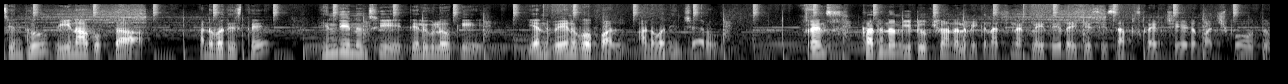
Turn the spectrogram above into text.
సింధు వీణా గుప్తా అనువదిస్తే హిందీ నుంచి తెలుగులోకి ఎన్ వేణుగోపాల్ అనువదించారు. ఫ్రెండ్స్ కథనం యూట్యూబ్ ఛానల్ మీకు నచ్చినట్లయితే దయచేసి సబ్స్క్రైబ్ చేయడం మర్చిపోవద్దు.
